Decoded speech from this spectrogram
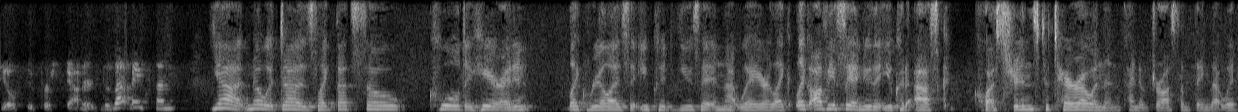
feel super scattered. Does that make sense? Yeah, no, it does. Like that's so cool to hear. I didn't like realize that you could use it in that way or like like obviously I knew that you could ask questions to tarot and then kind of draw something that would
